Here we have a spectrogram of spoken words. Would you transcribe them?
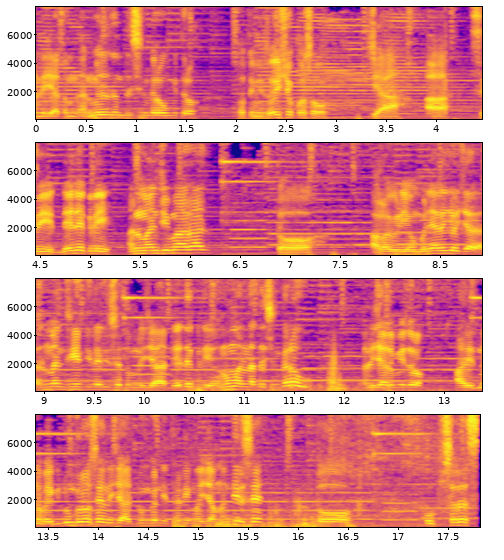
અને જ્યાં તમને હનુમાન દાદાનું દર્શન કરાવું મિત્રો. તો તમે જોઈ શકો છો, જ્યાં આ શ્રી ડેડકડી હનુમાનજી મહારાજ. તો હાલો વીડિયો બન્યા રહેજો. જ્યારે હનુમાન જયંતિના દિવસે તમને જ્યાં ડેડકડી હનુમાનના દર્શન કરાવું. અને જ્યારે મિત્રો આ રીતનો કંઈક ડુંગરો છે ને જ્યાં ડુંગરની થળીમાં જ્યાં મંદિર છે, તો ખૂબ સરસ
